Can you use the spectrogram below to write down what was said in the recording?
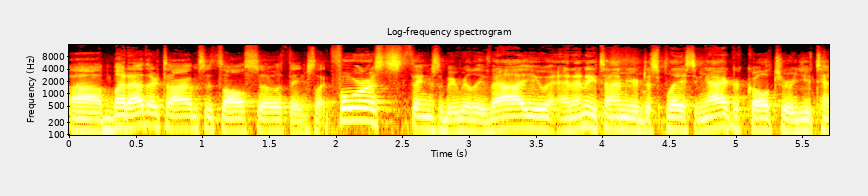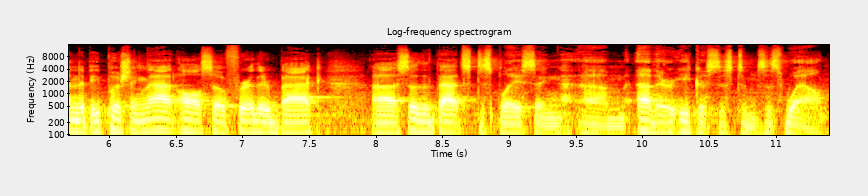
Uh, but other times it's also things like forests, things that we really value. And anytime you're displacing agriculture, you tend to be pushing that also further back uh, so that that's displacing um, other ecosystems as well.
